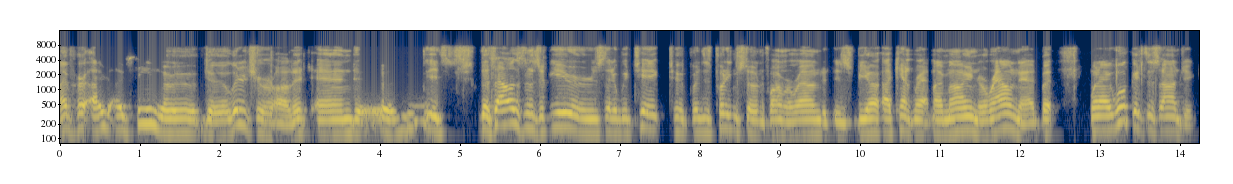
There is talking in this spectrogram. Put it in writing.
I've heard, I've, I've seen the, the literature on it, and uh, it's the thousands of years that it would take to put this pudding stone to form around it is beyond. I can't wrap my mind around that. But when I look at this object,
